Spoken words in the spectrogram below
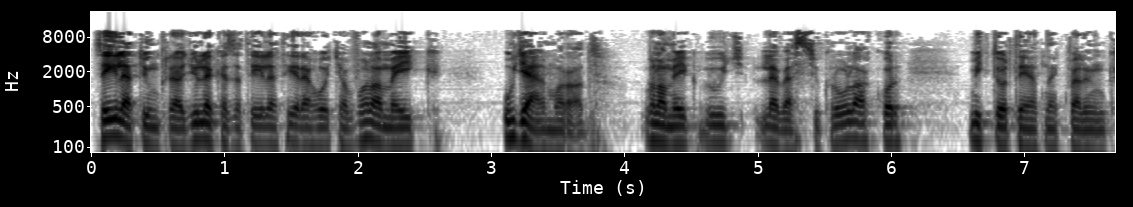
az életünkre, a gyülekezet életére, hogyha valamelyik úgy elmarad, valamelyik úgy levesszük róla, akkor mik történhetnek velünk.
